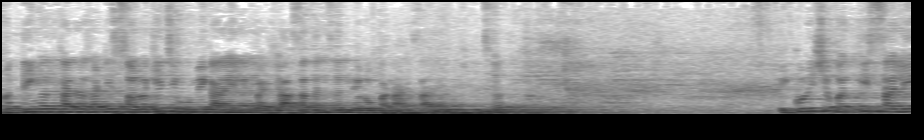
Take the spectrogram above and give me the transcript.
वृद्धिंगत करण्यासाठी सलोखेची भूमिका राहिली पाहिजे असं त्यांचं निरूपण आहे साने गुरुजींचं एकोणीसशे बत्तीस साली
